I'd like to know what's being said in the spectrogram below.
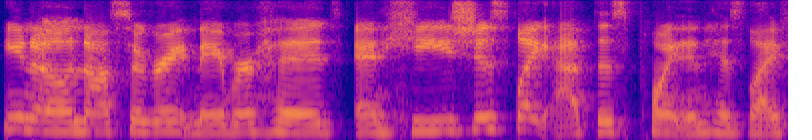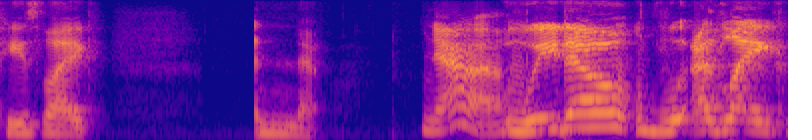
you know, not so great neighborhoods. And he's just like at this point in his life, he's like, no yeah. we don't like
